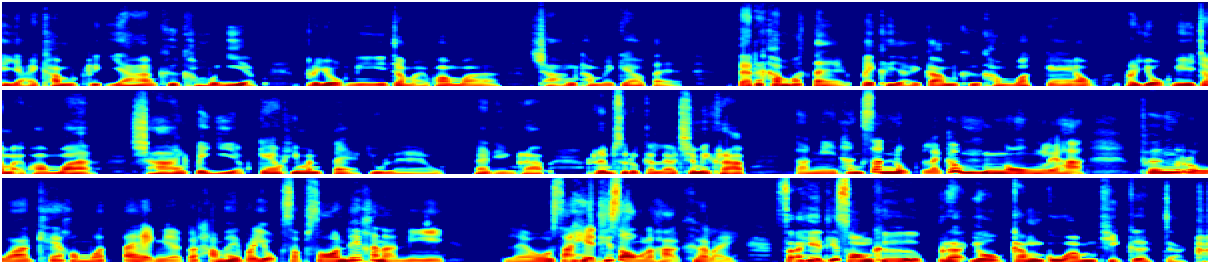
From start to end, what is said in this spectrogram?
ขยายคำกริยาคือคำว่าเหยียบ ประโยคนี้จะหมายความว่า ช้างทำให้แก้วแตก แต่ถ้าคำว่าแตกไปขยายกรรมคือคำว่าแก้ว ประโยคนี้จะหมายความว่า ช้างไปเหยียบแก้วที่มันแตกอยู่แล้ว นั่นเองครับ เริ่มสนุกกันแล้วใช่ไหมครับ ตอนนี้ทั้งสนุกและก็งงเลยค่ะ เพิ่งรู้ว่าแค่คำว่าแตกเนี่ยก็ทำให้ประโยคซับซ้อนได้ขนาดนี้แล้วสาเหตุที่สองล่ะค่ะ คืออะไร สาเหตุที่สองคือ ประโยคกำกวมที่เกิดจากค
